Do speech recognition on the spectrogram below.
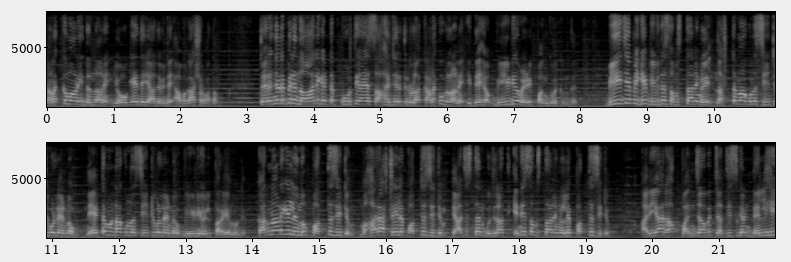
കണക്കുമാണ് ഇതെന്നാണ് യോഗേന്ദ്ര യാദവിന്റെ അവകാശവാദം. തെരഞ്ഞെടുപ്പിന് നാല് ഘട്ടം പൂർത്തിയായ സാഹചര്യത്തിലുള്ള കണക്കുകളാണ് ഇദ്ദേഹം വീഡിയോ വഴി പങ്കുവെക്കുന്നത്. ബി ജെ പിക്ക് വിവിധ സംസ്ഥാനങ്ങളിൽ നഷ്ടമാകുന്ന സീറ്റുകളുടെ എണ്ണവും നേട്ടമുണ്ടാക്കുന്ന സീറ്റുകളുടെ എണ്ണവും വീഡിയോയിൽ പറയുന്നുണ്ട്. കർണാടകയിൽ നിന്നും പത്ത് സീറ്റും മഹാരാഷ്ട്രയിലെ പത്ത് സീറ്റും രാജസ്ഥാൻ ഗുജറാത്ത് എന്നീ സംസ്ഥാനങ്ങളിലെ പത്ത് സീറ്റും ഹരിയാന പഞ്ചാബ് ഛത്തീസ്ഗഡ് ഡൽഹി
